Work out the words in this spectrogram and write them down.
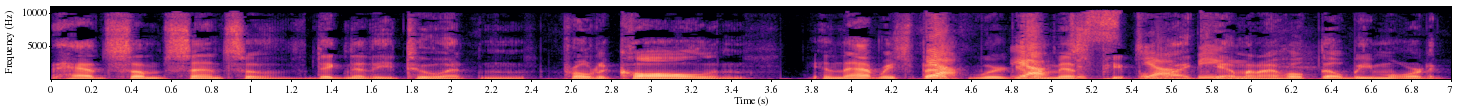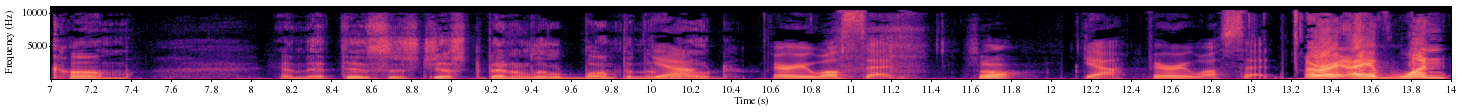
had some sense of dignity to it and protocol. And in that respect, Yeah, we're going to yeah, miss just, people yeah, like being- him, and I hope there'll be more to come. And that this has just been a little bump in the yeah, road. very well said. So, Yeah, very well said. All right, I have one.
